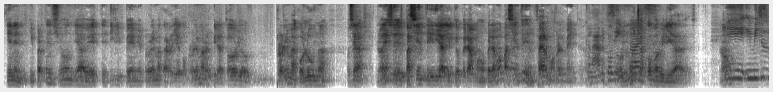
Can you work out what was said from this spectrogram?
Tienen hipertensión, diabetes, dilipemia, problema cardíaco, problemas respiratorios, problema de columna. O sea, no es el paciente ideal el que operamos, operamos pacientes enfermos realmente, ¿no? claro, sim. con muchas comorbilidades. ¿no? E, e me diz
